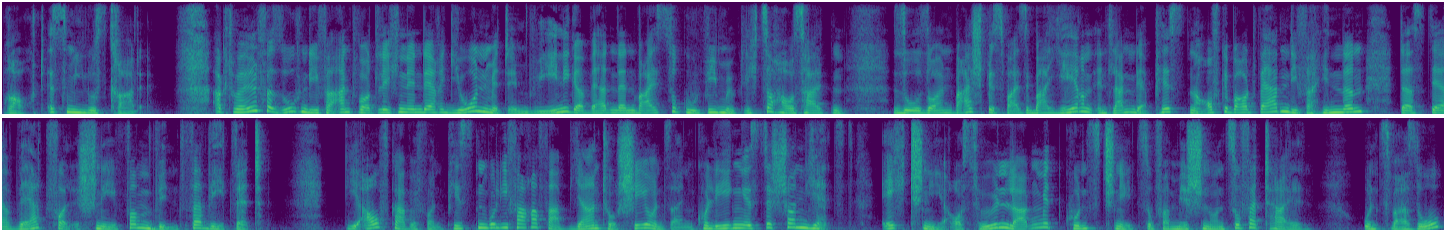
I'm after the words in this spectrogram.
braucht es Minusgrade. Aktuell versuchen die Verantwortlichen in der Region mit dem weniger werdenden Weiß so gut wie möglich zu haushalten. So sollen beispielsweise Barrieren entlang der Pisten aufgebaut werden, die verhindern, dass der wertvolle Schnee vom Wind verweht wird. Die Aufgabe von Pistenbullifahrer Fabien Touché und seinen Kollegen ist es schon jetzt, Echtschnee aus Höhenlagen mit Kunstschnee zu vermischen und zu verteilen. Und zwar so,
